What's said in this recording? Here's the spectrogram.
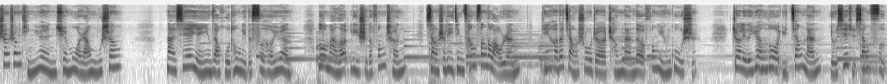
声声庭院却默然无声。那些掩映在胡同里的四合院，落满了历史的风尘，像是历尽沧桑的老人，平和地讲述着城南的风云故事。这里的院落与江南有些许相似，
